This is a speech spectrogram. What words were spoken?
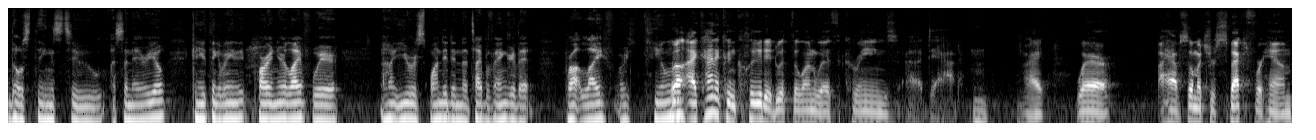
those things to a scenario. Can you think of any part in your life where uh, you responded in a type of anger that brought life or healing? Well, I kind of concluded with the one with Kareen's uh, dad, right? Where I have so much respect for him,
